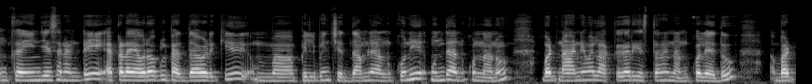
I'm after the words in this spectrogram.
ఇంకా ఏం చేశానంటే అక్కడ ఎవరో ఒకరు పెద్ద ఆవిడకి మా పిలిపించి ఇద్దాంలే అనుకుని ముందే అనుకున్నాను. బట్ నాని వాళ్ళ అక్కగారికి ఇస్తానని అనుకోలేదు. బట్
